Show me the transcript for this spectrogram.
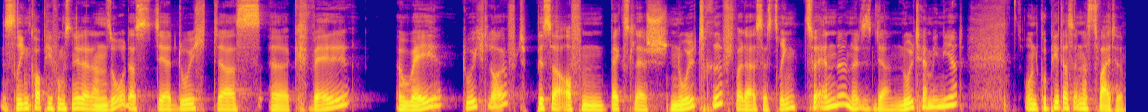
String-Copy funktioniert ja dann so, dass der durch das äh, Quell-Array durchläuft, bis er auf einen Backslash 0 trifft, weil da ist der String zu Ende, ne, die sind ja 0 terminiert, und kopiert das in das zweite.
